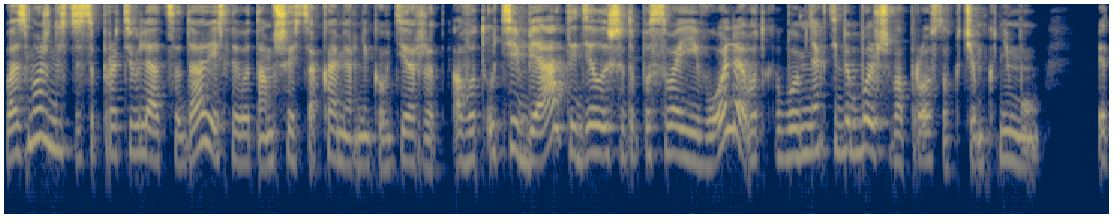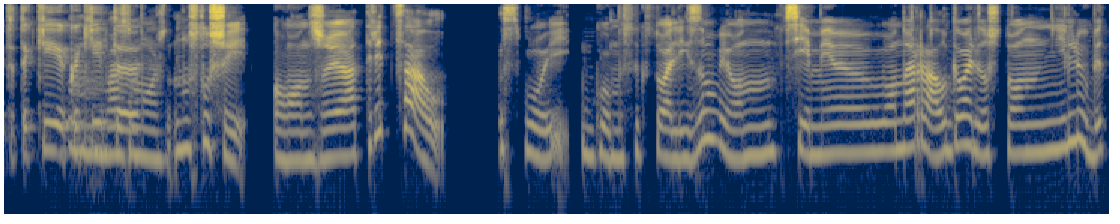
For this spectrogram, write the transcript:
возможности сопротивляться, да, если его там шесть сокамерников держат. А вот у тебя ты делаешь это по своей воле, вот как бы у меня к тебе больше вопросов, чем к нему. Это такие какие-то... Возможно. Ну, слушай, он же отрицал свой гомосексуализм, и он всеми, он орал, говорил, что он не любит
